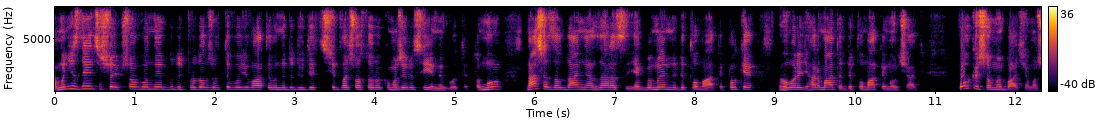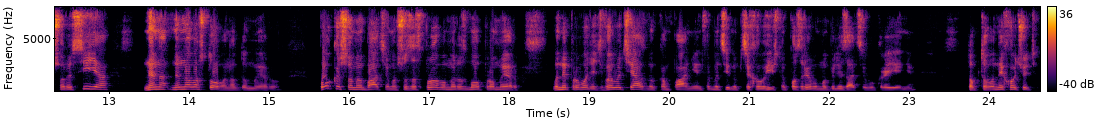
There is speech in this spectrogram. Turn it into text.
А мені здається, що якщо вони будуть продовжувати воювати, вони до 2026 року може і Росії не бути. Тому наше завдання зараз, якби ми не дипломати, поки говорять гармати, дипломати мовчать. Поки що ми бачимо, що Росія не на не налаштована до миру. Поки що ми бачимо, що за спробами розмов про мир вони проводять величезну кампанію інформаційно-психологічну по зриву мобілізації в Україні. Тобто вони хочуть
